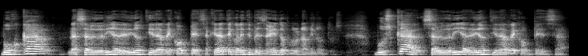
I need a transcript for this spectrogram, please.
Buscar la sabiduría de Dios tiene recompensa. Quédate con este pensamiento por unos minutos. Buscar sabiduría de Dios tiene recompensa.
